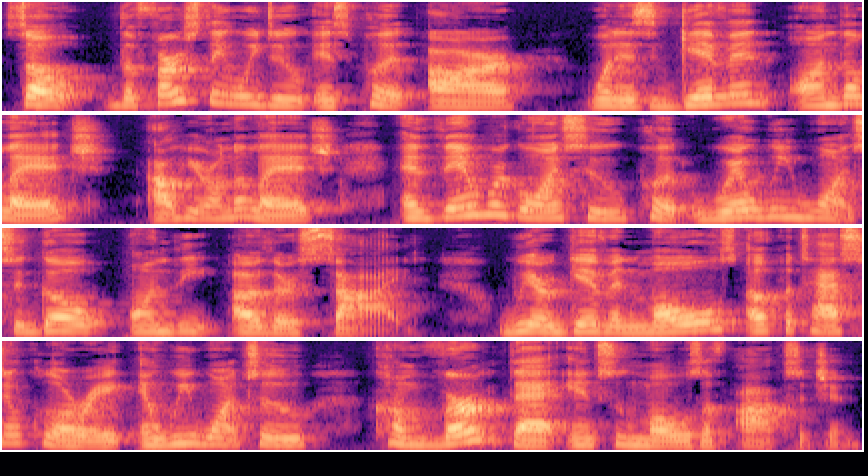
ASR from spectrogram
So the first thing we do is put our, what is given on the ledge, out here on the ledge, and then we're going to put where we want to go on the other side. We are given moles of potassium chlorate and we want to convert that into moles of oxygen.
